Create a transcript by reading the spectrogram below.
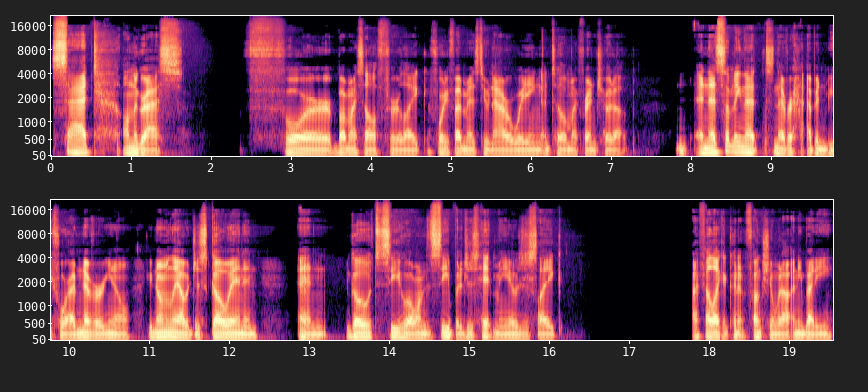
sat on the grass for by myself for like 45 minutes to an hour waiting until my friend showed up. And that's something that's never happened before. I've never, you know, normally I would just go in and and go to see who I wanted to see, but it just hit me. It was just like I felt like I couldn't function without anybody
